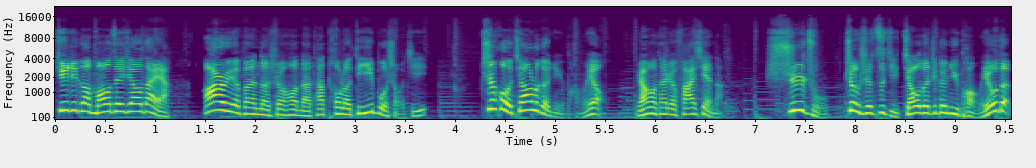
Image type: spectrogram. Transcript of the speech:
据这个毛贼交代呀，二月份的时候呢，他偷了第一部手机，之后交了个女朋友，然后他就发现呢，失主正是自己交的这个女朋友的。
